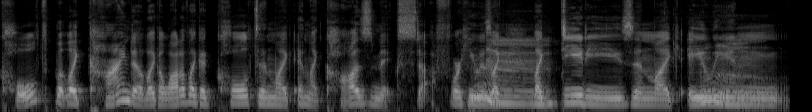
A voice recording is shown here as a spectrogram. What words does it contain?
cult, but like kind of like a lot of like a cult and like and like cosmic stuff where he was like Hmm. like deities and like alien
